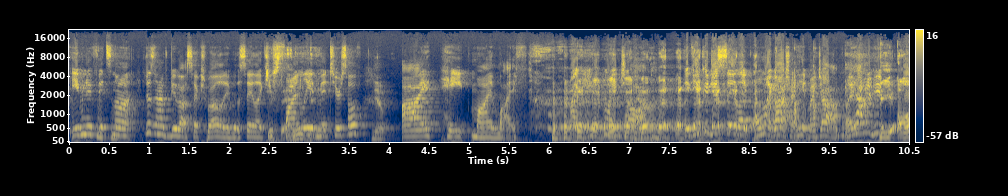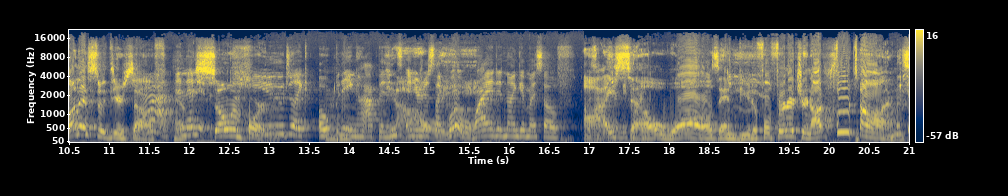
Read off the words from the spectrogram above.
Even if it's not, it doesn't have to be about sexuality, but say like Just you finally anything. admit to yourself, Yep. I hate my life. I hate my job. If you could just say like, oh my gosh, I hate my job. Like how many people? Be honest with yourself. Yeah, and then it, so important. Mm-hmm. Huge like opening happens, and you're just like, whoa, why didn't I give myself? This I option before? sell walls and beautiful furniture, not futons.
